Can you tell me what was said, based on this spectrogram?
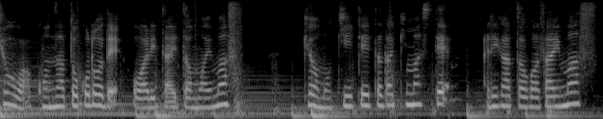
今日はこんなところで終わりたいと思います。今日も聞いていただきましてありがとうございます。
